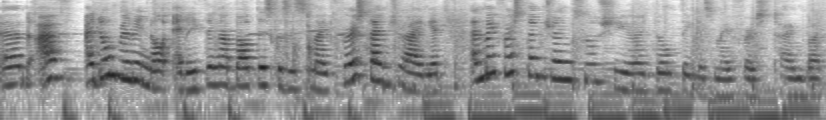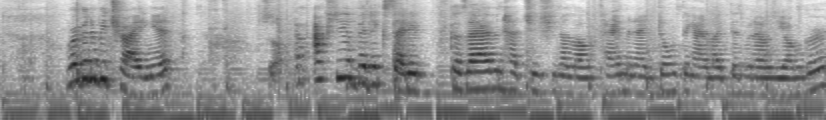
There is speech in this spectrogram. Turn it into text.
And I've, I don't really know anything about this because this is my first time trying it. And my first time trying sushi, I don't think it's my first time, but we're gonna be trying it. So I'm actually a bit excited because I haven't had sushi in a long time and I don't think I liked it when I was younger.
